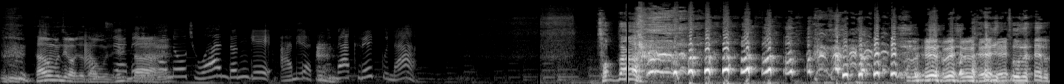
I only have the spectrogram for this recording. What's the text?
다음 문제 가죠, 다음 아이스 문제. 일단. 아메리카노 좋아한던 게 아니었구나 그랬구나. 적당 왜, 왜, 왜? 아니 도네로.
